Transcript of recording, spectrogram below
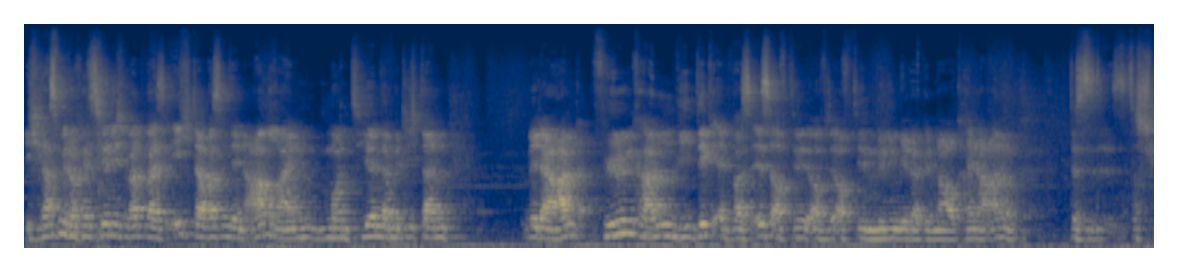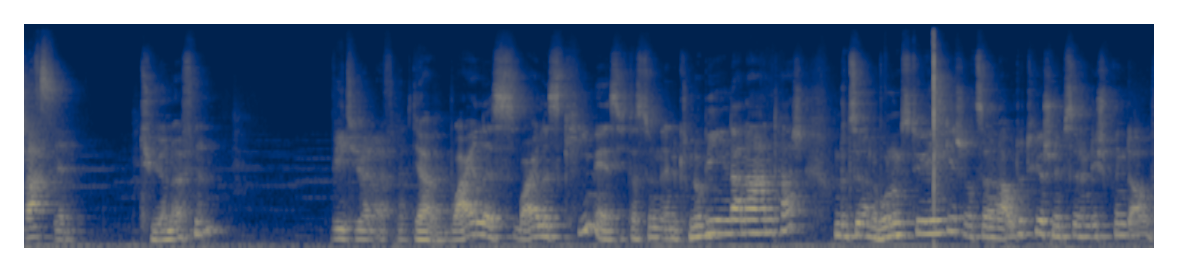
Ich lasse mir doch jetzt hier nicht, was weiß ich, da was in den Arm rein montieren, damit ich dann mit der Hand fühlen kann, wie dick etwas ist auf, die, auf, auf den Millimeter genau, keine Ahnung. Das ist, ist das Schwachsinn. Türen öffnen? Wie Türen öffnen? Ja, Wireless, Wireless Key-mäßig, dass du einen Knubbi in deiner Hand hast und du zu deiner Wohnungstür hingehst oder zu deiner Autotür schnippst und die springt auf.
